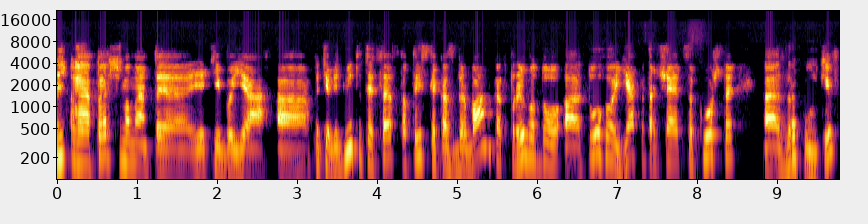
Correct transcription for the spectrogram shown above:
Е, Перший момент, е, який би я е, хотів відмітити, це статистика Сбербанка з приводу е, того, як витрачаються кошти е, з рахунків.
